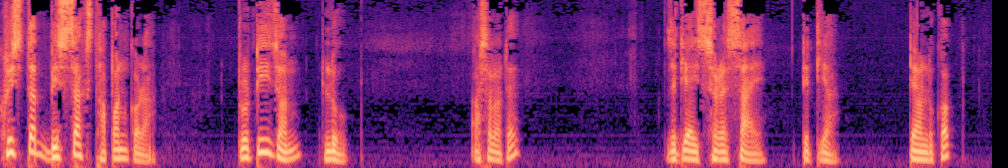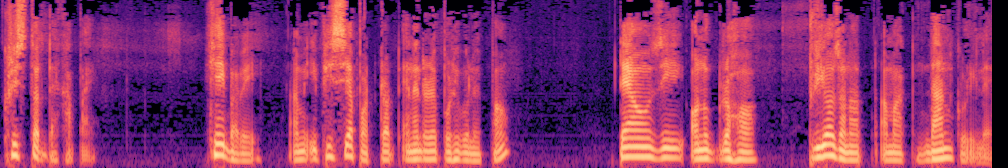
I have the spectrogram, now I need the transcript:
খ্ৰীষ্টত বিশ্বাস স্থাপন কৰা প্ৰতিজন লোক আচলতে যেতিয়া ঈশ্বৰে চায় তেতিয়া তেওঁলোকক খ্ৰীষ্টত দেখা পায়। সেইবাবেই আমি ইফিচিয়া পত্ৰত এনেদৰে পঢ়িবলৈ পাওঁ তেওঁ যি অনুগ্ৰহ প্ৰিয়জনাত আমাক দান কৰিলে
